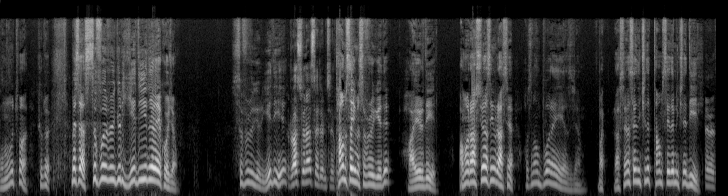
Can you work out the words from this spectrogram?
bunu unutma. 9. Mesela 0,7'yi nereye koyacağım? 0,7'yi rasyonel sayıların içine. Tam sayı mı 0,7? Hayır değil. Ama rasyonel sayı mı rasyonel? O zaman buraya yazacağım. Bak rasyonel sayının içinde tam sayıların içinde değil. Evet.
